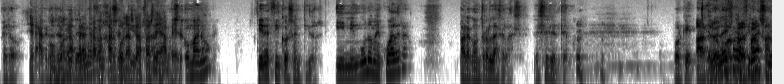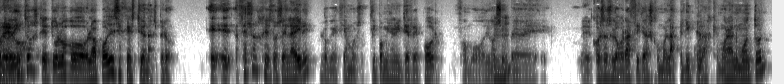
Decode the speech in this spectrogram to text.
Pero, Será pero cómoda para trabajar con las gafas de. Apple. El ser humano tiene cinco sentidos y ninguno me cuadra para controlar las láser. Ese es el tema. Porque Ah, el pero iPhone al final son los deditos que tú lo, lo apoyas y gestionas, pero eh, eh, hacer los gestos en el aire, lo que decíamos, tipo Minority Report, como digo siempre, eh, cosas holográficas como en las películas que molan un montón,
